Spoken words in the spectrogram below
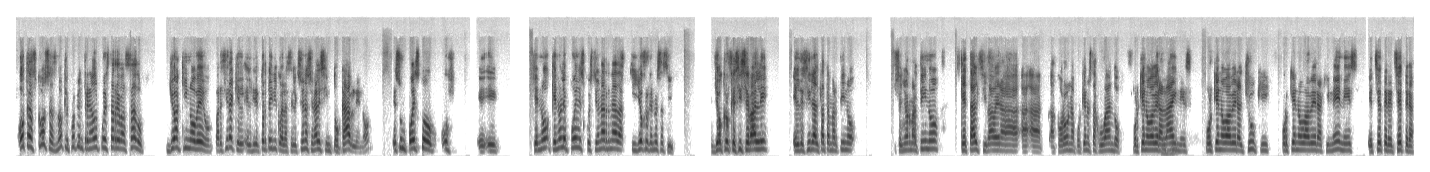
Otras cosas, ¿no? Que el propio entrenador puede estar rebasado. Yo aquí no veo, pareciera que el, director técnico de la selección nacional es intocable, ¿no? Es un puesto eh, eh, que, no, que no le puedes cuestionar nada y yo creo que no es así. Yo creo que sí se vale el decirle al Tata Martino, señor Martino, ¿qué tal si va a ver a, Corona? ¿Por qué no está jugando? ¿Por qué no va a ver a Laines? ¿Por qué no va a ver al Chucky? ¿Por qué no va a ver a Jiménez? Etcétera, etcétera.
